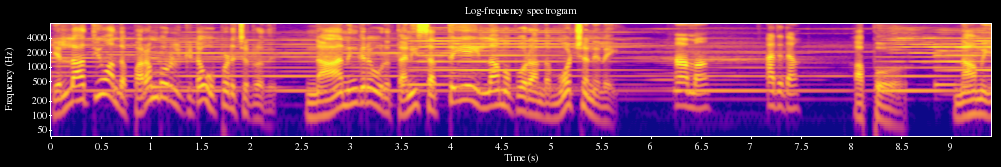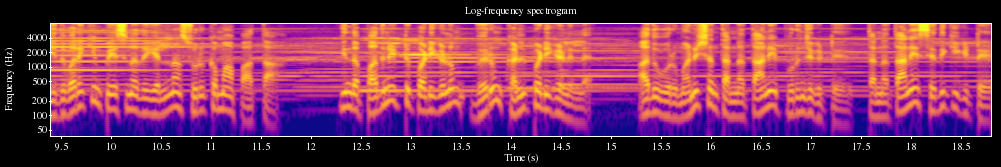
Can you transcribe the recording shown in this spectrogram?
எல்லாத்தையும் அந்த பரம்பொருள் கிட்ட ஒப்படைச்சிடுறது. நானுங்கிற ஒரு தனி சத்தையே இல்லாம போற அந்த மோட்ச நிலை. ஆமா அதுதான். அப்போ நாம இதுவரைக்கும் பேசினது எல்லாம் சுருக்கமா பார்த்தா இந்த பதினெட்டு படிகளும் வெறும் கல்படிகள் இல்ல. அது ஒரு மனுஷன் தன்னைத்தானே புரிஞ்சுகிட்டு தன்னைத்தானே செதுக்கிக்கிட்டு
